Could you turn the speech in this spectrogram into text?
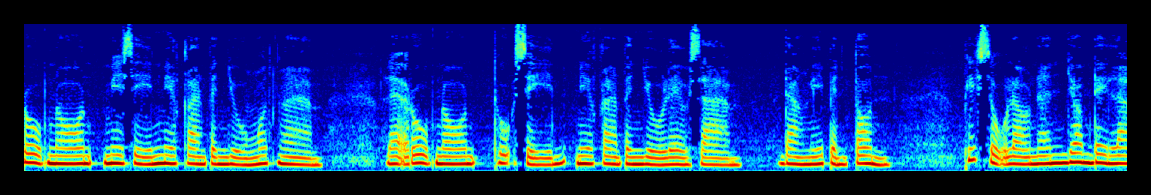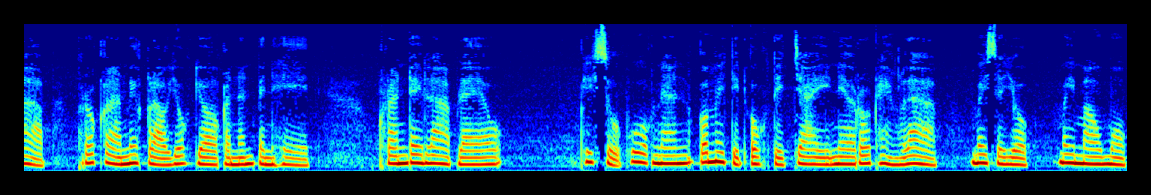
รูปโน้นมีศีลมีการเป็นอยู่งดงาม และรูปโน้นทุศีลมีการเป็นอยู่เลวทราม ดังนี้เป็นต้น ภิกษุเหล่านั้นย่อมได้ลาบ เพราะการไม่กล่าวยกยอกันนั้นเป็นเหตุ ครั้นได้ลาบแล้ว ภิกษุพวกนั้นก็ไม่ติดอกติดใจในรถแห่งลาบ ไม่สยบ ไม่เมาหมก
